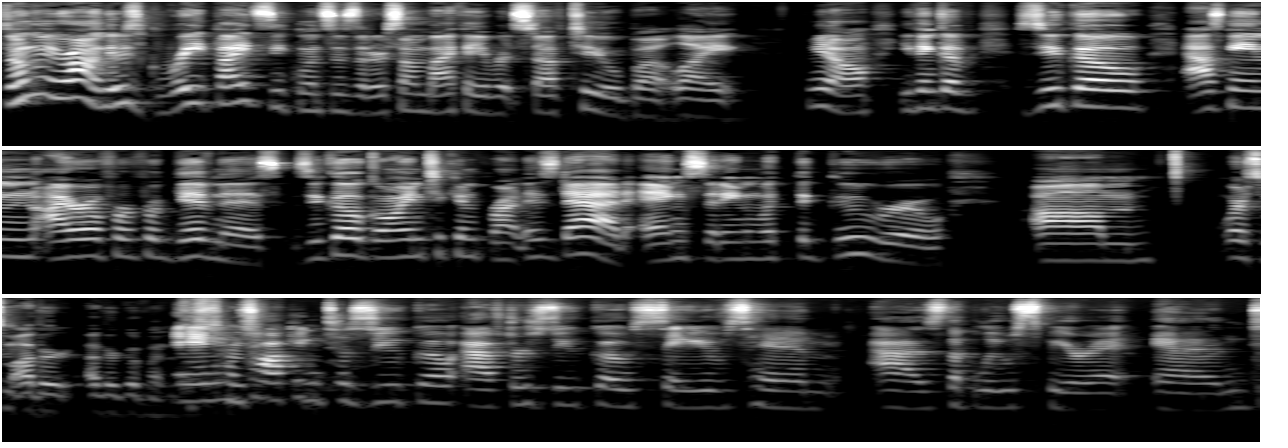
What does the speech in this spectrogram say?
don't get me wrong. There's great fight sequences that are some of my favorite stuff too. But like, you know, you think of Zuko asking Iroh for forgiveness, Zuko going to confront his dad, Aang sitting with the Guru. Um, where's some other other good ones? Tons- talking to Zuko after Zuko saves him as the blue spirit and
